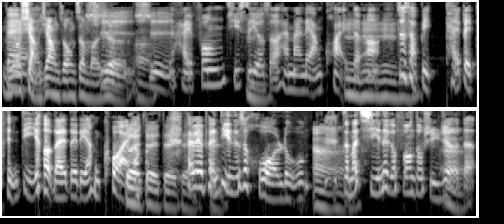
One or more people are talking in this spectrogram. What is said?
没有想象中这么热。是是，海风其实有时候还蛮凉快的啊，至少比台北盆地要来的凉快、啊。对对对对，台北盆地那是火炉，嗯，怎么骑那个风都是热的。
